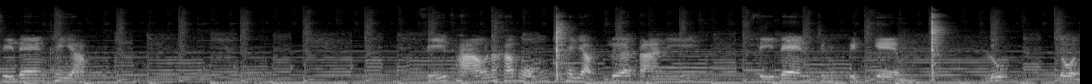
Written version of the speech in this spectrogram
สีแดงขยับ สีขาวนะครับผมขยับเรือตานี้ สีแดงจึงปิดเกม ลุกจน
